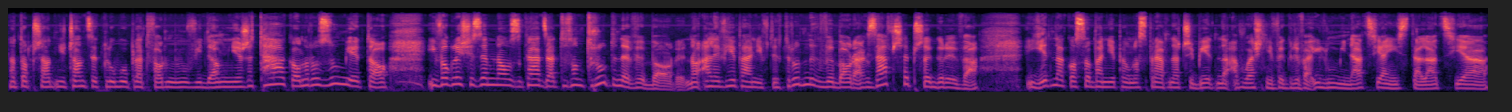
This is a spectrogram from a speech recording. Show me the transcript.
no to przewodniczący klubu Platformy mówi do mnie, że tak, on rozumie to i w ogóle się ze mną zgadza. To są trudne wybory. No ale wie pani, w tych trudnych wyborach zawsze przegrywa jednak osoba niepełnosprawna czy biedna, a właśnie wygrywa iluminacja, instalacja,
